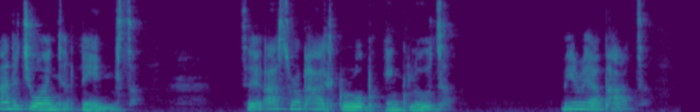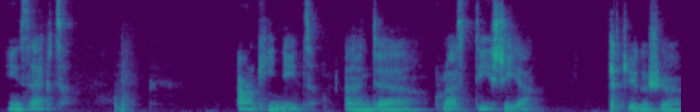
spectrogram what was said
and joint limbs. The arthropod group includes myriapods, insects, arachnids, and uh, crustacea. 这个是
